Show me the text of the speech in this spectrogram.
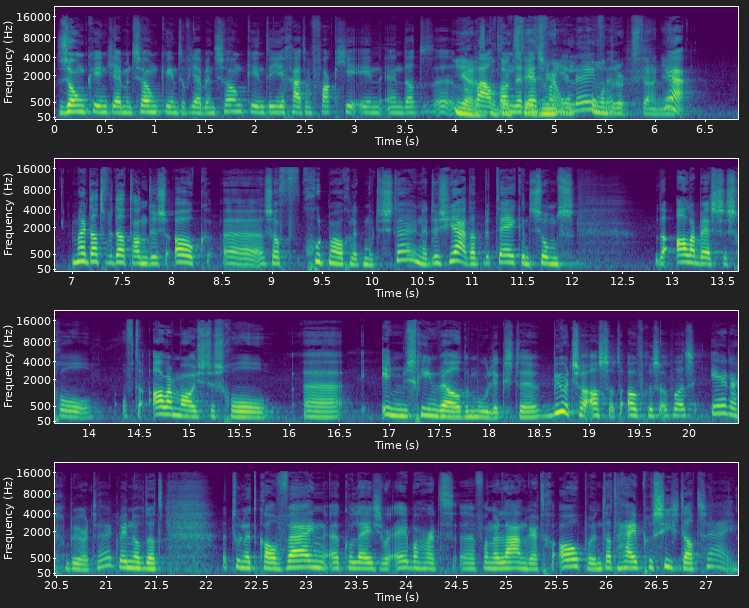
zo'n kind, jij bent zo'n kind of jij bent zo'n kind. En je gaat een vakje in en dat uh, ja, bepaalt dan de rest van je leven. Onder druk te staan, ja. ja. Maar dat we dat dan dus ook uh, zo goed mogelijk moeten steunen. Dus ja, dat betekent soms de allerbeste school of de allermooiste school uh, in misschien wel de moeilijkste buurt. Zoals dat overigens ook wel eens eerder gebeurt. Hè? Ik weet nog dat toen het Calvijn uh, College door Eberhard van der Laan werd geopend, dat hij precies dat zei.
